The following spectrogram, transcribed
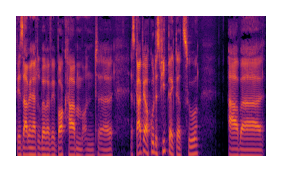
Wir sabbeln darüber, weil wir Bock haben und äh, es gab ja auch gutes Feedback dazu, aber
